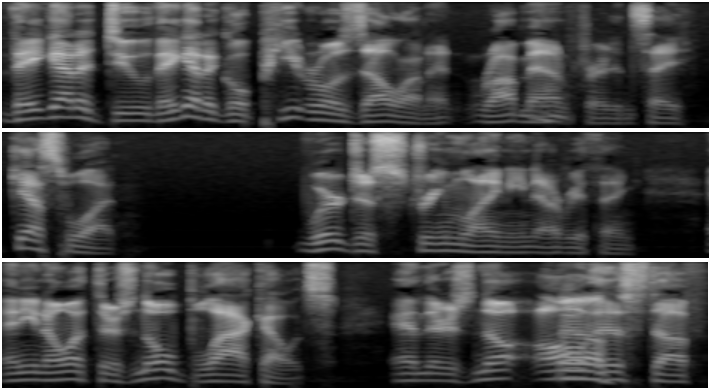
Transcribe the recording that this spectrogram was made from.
they got to do, they got to go Pete Rozelle on it, Rob hmm. Manfred, and say, guess what? We're just streamlining everything. And you know what? There's no blackouts and there's no all this stuff.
